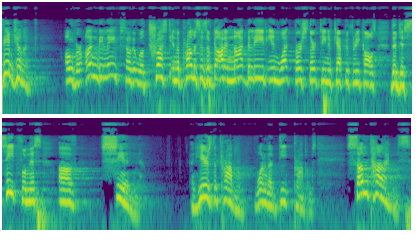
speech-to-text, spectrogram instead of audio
vigilant over unbelief so that we'll trust in the promises of God and not believe in what verse 13 of chapter 3 calls the deceitfulness of sin. And here's the problem, one of the deep problems. Sometimes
